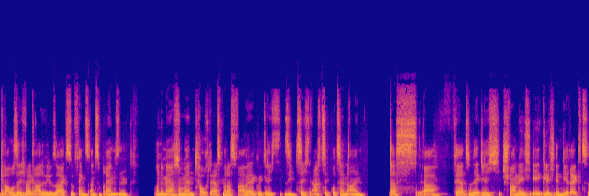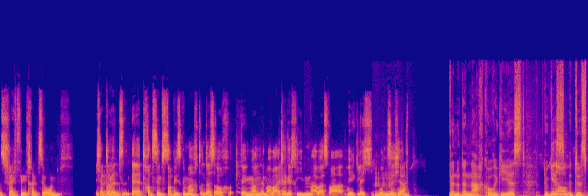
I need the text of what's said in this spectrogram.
grausig, weil gerade wie du sagst, du fängst an zu bremsen und im ersten Moment taucht erstmal das Fahrwerk wirklich 70, 80 Prozent ein. Das ja, fährt wirklich schwammig, eklig, indirekt, ist schlecht für die Traktion. Ich habe damit äh, trotzdem Stoppies gemacht und das auch irgendwann immer weiter getrieben, aber es war wirklich mhm. unsicher wenn du danach korrigierst, du gehst, genau. das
